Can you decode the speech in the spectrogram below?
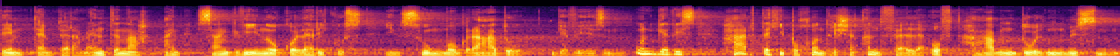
dem Temperamente nach ein Sanguino cholericus in summo grado gewesen und gewiss harte hypochondrische Anfälle oft haben dulden müssen.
